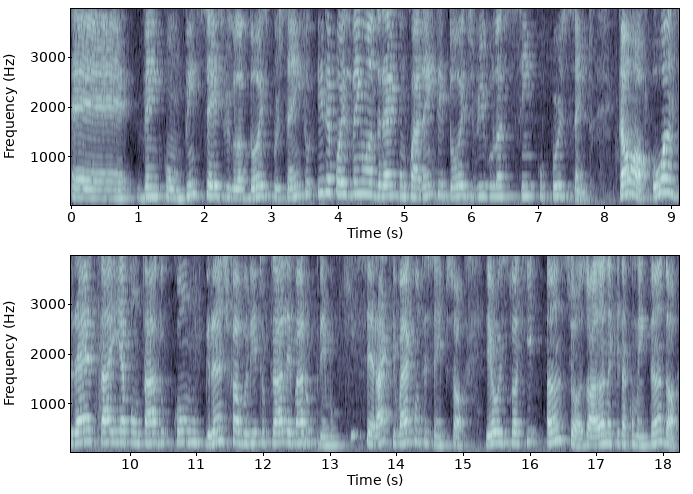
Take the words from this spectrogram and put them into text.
é, vem com 26,2% e depois vem o André com 42,5%. Então, ó, o André tá aí apontado como grande favorito para levar o prêmio. O que será que vai acontecer, hein, pessoal? Eu estou aqui ansioso. A Ana aqui tá comentando, ó,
